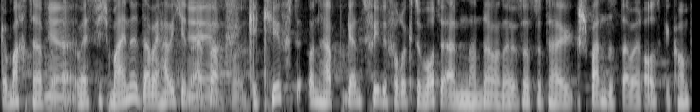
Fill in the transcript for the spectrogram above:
gemacht habe. Yeah. Weißt du, wie ich meine? Dabei habe ich jetzt ja, einfach ja, gekifft und habe ganz viele verrückte Worte aneinander und dann ist was total Spannendes dabei rausgekommen.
